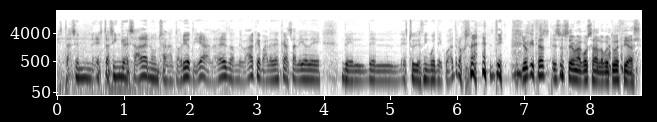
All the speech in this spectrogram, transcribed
Estás en, estás ingresada en un sanatorio, tía, ¿sabes? ¿Dónde vas? Que parece que has salido de, del, del estudio 54, ¿sabes, tío? Yo quizás eso sea una cosa, lo que tú decías.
